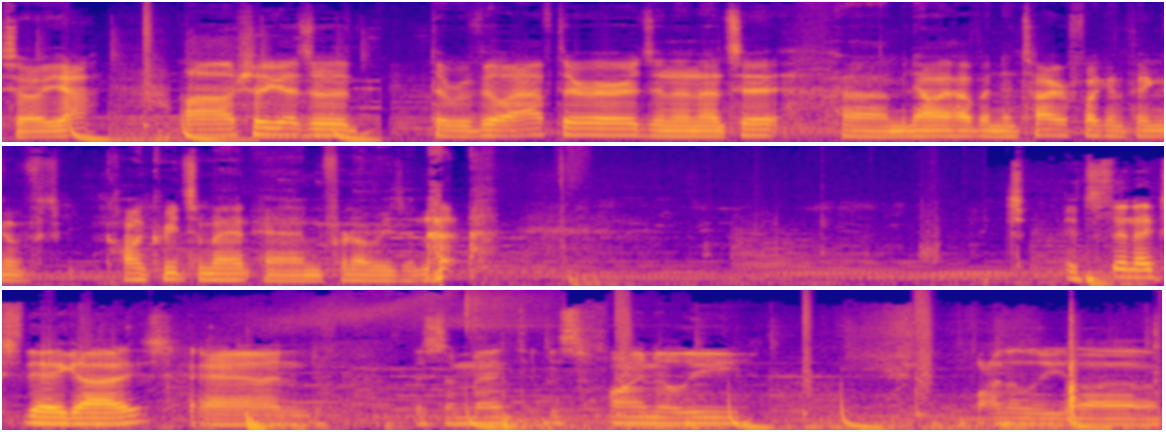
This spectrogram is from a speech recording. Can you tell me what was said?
So yeah, uh, I'll show you guys a the reveal afterwards, and then that's it. Um, now I have an entire fucking thing of concrete cement, and for no reason. it's the next day, guys, and the cement is finally, finally uh,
